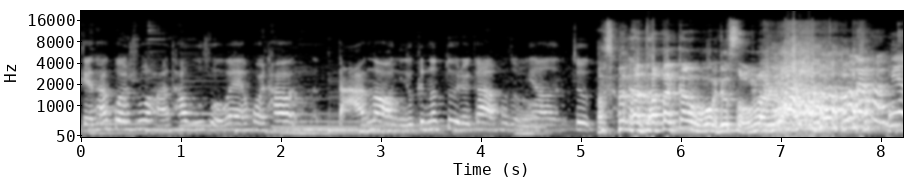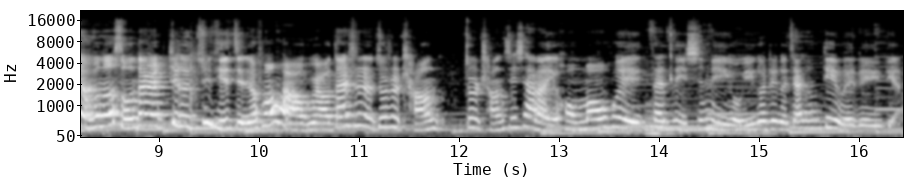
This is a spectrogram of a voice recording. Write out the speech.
给他灌输好像他无所谓，或者他打闹，你就跟他对着干，或怎么样，就 那他他干我我就怂了是吧？那你也不能怂，但是这个具体解决方法我不知道。但是就是长就是长期下来以后，猫会在自己心里有一个这个家庭地位这一点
